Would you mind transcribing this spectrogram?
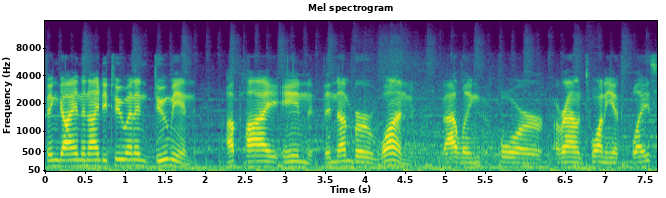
Fingai in the 92, and Endumian up high in the number one battling for around 20th place.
